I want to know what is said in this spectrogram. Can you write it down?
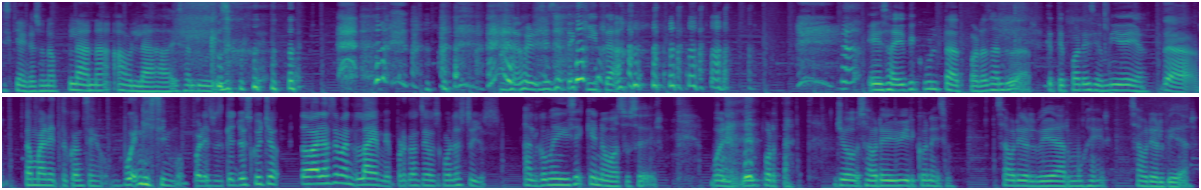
es que hagas una plana hablada de saludos. para ver si se te quita esa dificultad para saludar. ¿Qué te pareció mi idea? Ya, tomaré tu consejo. Buenísimo. Por eso es que yo escucho todas las semanas la M por consejos como los tuyos. Algo me dice que no va a suceder. Bueno, no importa. Yo sabré vivir con eso. Sabré olvidar, mujer. Sabré olvidar.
